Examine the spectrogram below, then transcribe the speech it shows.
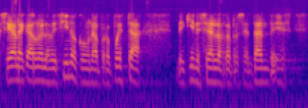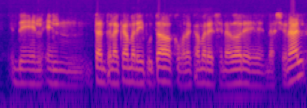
llegarle a cada uno de los vecinos con una propuesta de quiénes serán los representantes de, en, tanto en la Cámara de Diputados como en la Cámara de Senadores Nacional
